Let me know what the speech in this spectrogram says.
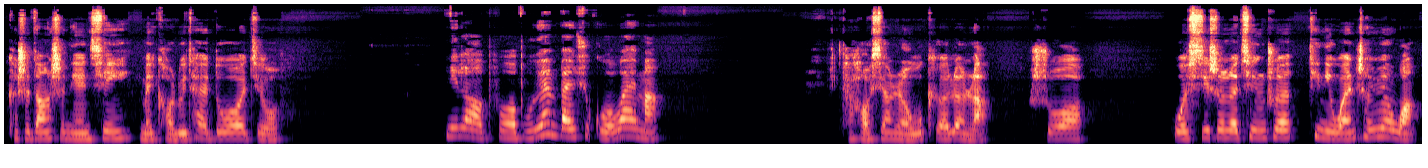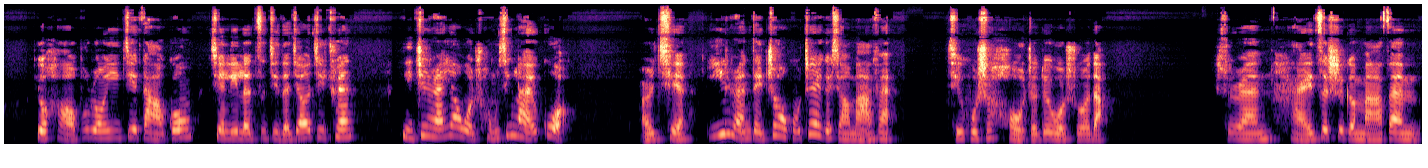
可是当时年轻，没考虑太多就……你老婆不愿搬去国外吗？他好像忍无可忍了，说：“我牺牲了青春，替你完成愿望，又好不容易借打工建立了自己的交际圈。”你竟然要我重新来过，而且依然得照顾这个小麻烦，几乎是吼着对我说的。虽然孩子是个麻烦，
